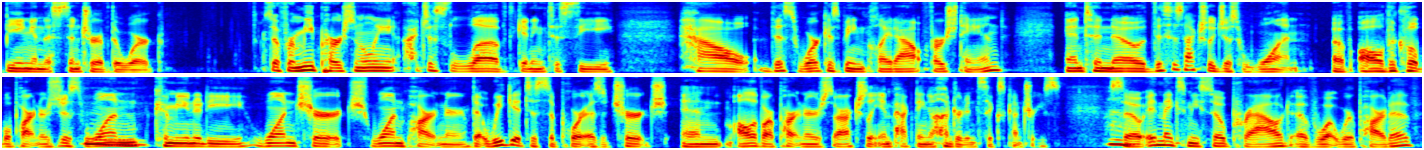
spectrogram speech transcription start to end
being in the center of the work. So for me personally, I just loved getting to see how this work is being played out firsthand and to know this is actually just one of all the global partners, just mm. one community, one church, one partner that we get to support as a church. And all of our partners are actually impacting 106 countries. Wow. So it makes me so proud of what we're part of.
